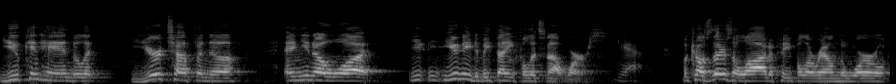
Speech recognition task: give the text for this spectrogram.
you can handle it. You're tough enough. And you know what? You, you need to be thankful it's not worse. Yeah. Because there's a lot of people around the world,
